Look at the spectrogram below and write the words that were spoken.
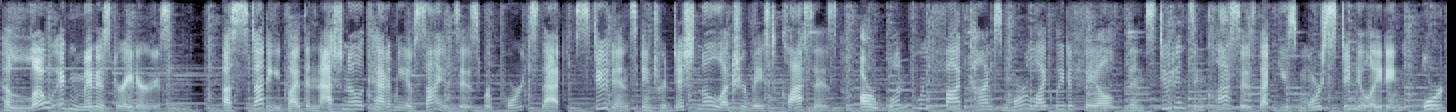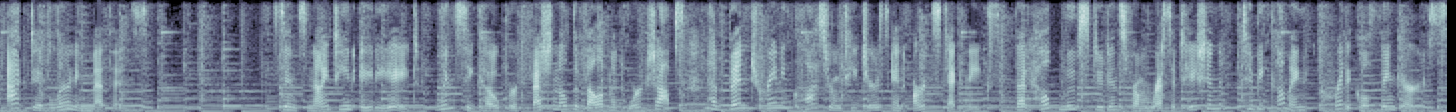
Hello, administrators! A study by the National Academy of Sciences reports that students in traditional lecture-based classes are 1.5 times more likely to fail than students in classes that use more stimulating or active learning methods. Since 1988, Winseco professional development workshops have been training classroom teachers in arts techniques that help move students from recitation to becoming critical thinkers.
